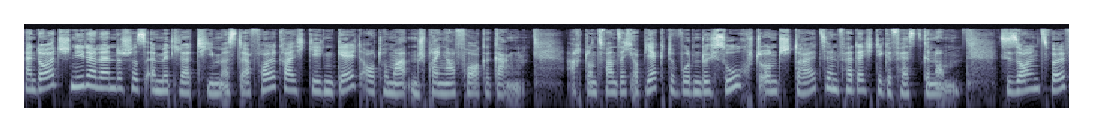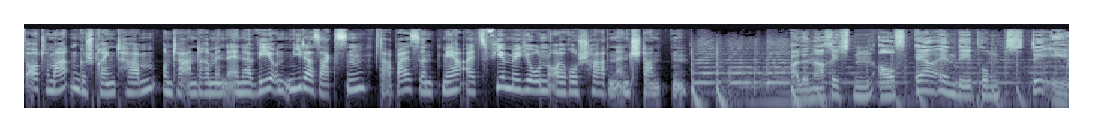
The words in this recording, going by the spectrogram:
Ein deutsch-niederländisches Ermittlerteam ist erfolgreich gegen Geldautomatensprenger vorgegangen. 28 Objekte wurden durchsucht und 13 Verdächtige festgenommen. Sie sollen zwölf Automaten gesprengt haben, unter anderem in NRW und Niedersachsen. Dabei sind mehr als 4 Millionen Euro Schaden entstanden. Alle Nachrichten auf rnd.de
